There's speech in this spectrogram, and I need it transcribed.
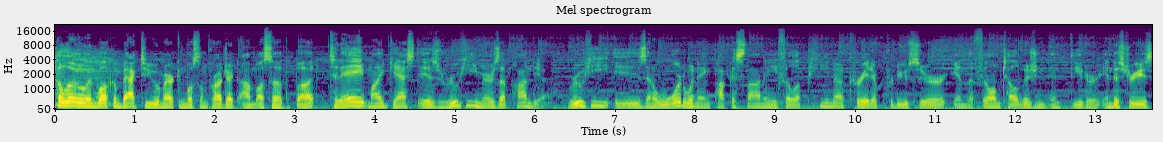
Hello and welcome back to American Muslim Project. I'm Asad Butt. Today, my guest is Rohi Mirza Pandya. Rohi is an award winning Pakistani Filipina creative producer in the film, television, and theater industries.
